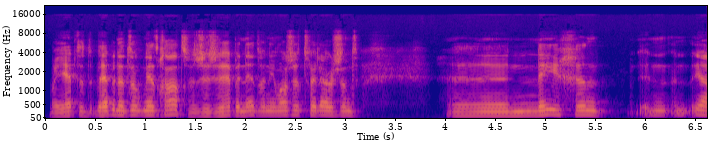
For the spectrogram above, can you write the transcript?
Maar je hebt het, we hebben het ook net gehad. Ze, ze hebben net, wanneer was het? 2009, ja,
